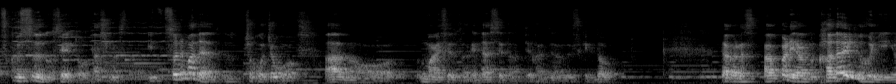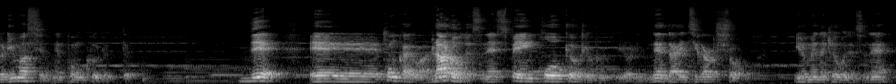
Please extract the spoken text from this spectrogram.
複数の生徒を出しました。それまではちょこちょこあのうまい生徒だけ出してたっていう感じなんですけどだからやっぱりあの課題曲によりますよねコンクールって。で、えー、今回はラロですね。スペイン交響曲よりね第一楽章。有名な曲ですね。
